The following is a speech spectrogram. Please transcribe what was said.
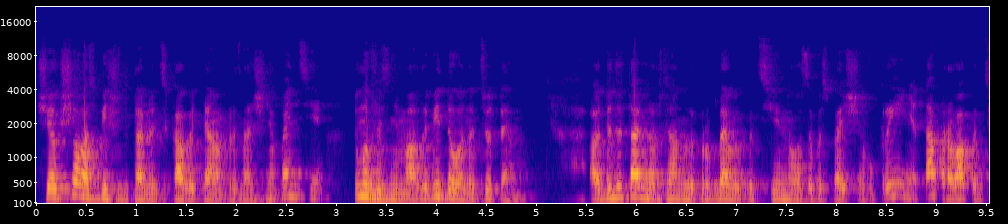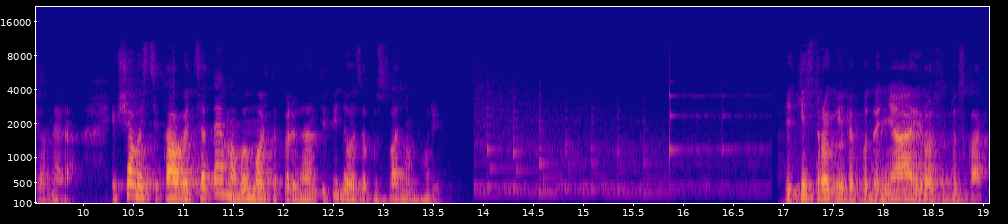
що якщо вас більше детально цікавить тема призначення пенсії, то ми вже знімали відео на цю тему, де детально розглянули проблеми пенсійного забезпечення в Україні та права пенсіонера. Якщо вас цікавить ця тема, ви можете переглянути відео за посиланням вгорі. Які строки для подання і розгляду скарг?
